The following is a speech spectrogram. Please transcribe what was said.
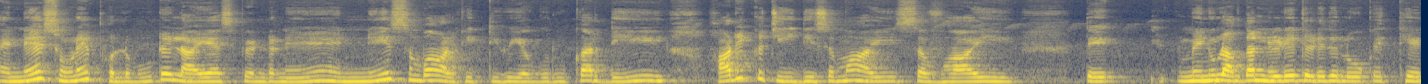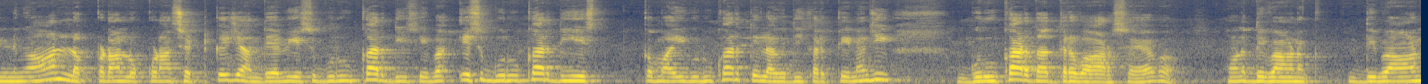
ਇੰਨੇ ਸੋਹਣੇ ਫੁੱਲ ਬੂਟੇ ਲਾਏ ਆ ਇਸ ਪਿੰਡ ਨੇ, ਇੰਨੀ ਸੰਭਾਲ ਕੀਤੀ ਹੋਈ ਆ ਗੁਰੂ ਘਰ ਦੀ। ਹਰ ਇੱਕ ਚੀਜ਼ ਦੀ ਸਮਾਈ, ਸਫ਼ਾਈ ਤੇ ਮੈਨੂੰ ਲੱਗਦਾ ਨੇੜੇ ਤੇੜੇ ਦੇ ਲੋਕ ਇੱਥੇ ਇੰਨੀਆਂ ਲੱਕੜਾਂ ਲੋਕੜਾਂ ਸਿੱਟ ਕੇ ਜਾਂਦੇ ਆ ਵੀ ਇਸ ਗੁਰੂ ਘਰ ਦੀ ਸੇਵਾ, ਇਸ ਗੁਰੂ ਘਰ ਦੀ ਇਸ ਕਮਾਈ ਗੁਰੂ ਘਰ ਤੇ ਲੱਗਦੀ ਕਰਕੇ ਨਾ ਜੀ। ਗੁਰੂ ਘਰ ਦਾ ਦਰਬਾਰ ਸਾਹਿਬ ਹੁਣ ਦੀਵਾਨ ਦੀਵਾਨ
